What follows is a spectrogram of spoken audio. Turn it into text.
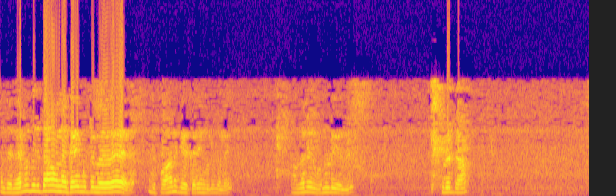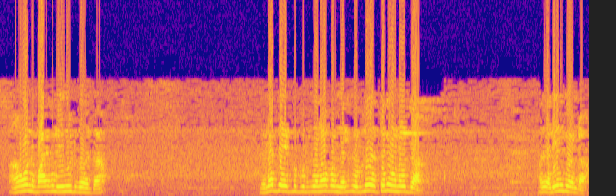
அந்த நிலத்துக்கு தான் நான் கரையும் கொடுத்தேன் இந்த பானுக்கு கரையும் கொடுக்கலை அதனால உன்னுடையது. சொல்லிட்டான் அவன் ஒன்று பானை கொண்டு வீட்டுக்கு வந்துட்டான். நிலத்தை எப்போ கொடுத்தனா கொஞ்சம் நிலத்தை உள்ள எத்தனை ஒன்று விட்டான் அது அடியனுக்கு வேண்டாம்.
